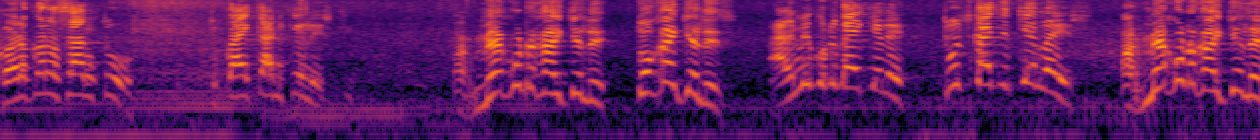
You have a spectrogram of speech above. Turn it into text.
खरं खरं सांग तू. तू काय कान केलेस अरे मी कुठं काय केलंय? तो काय केलेस आणि मी कुठं काय केलंय? तूच काय ते केलंयस? अरे मी कुठं काय केलंय?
